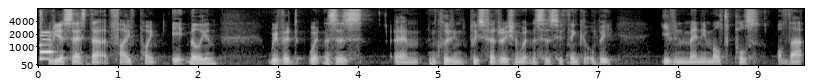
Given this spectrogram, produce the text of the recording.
reassessed that at 5.8 million. We've had witnesses, um, including Police Federation witnesses, who think it will be even many multiples of that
